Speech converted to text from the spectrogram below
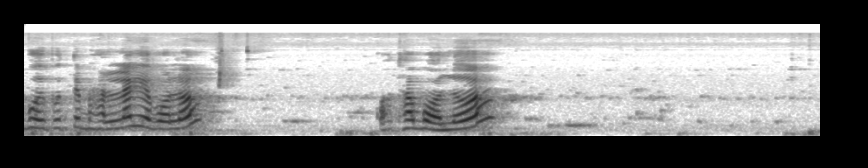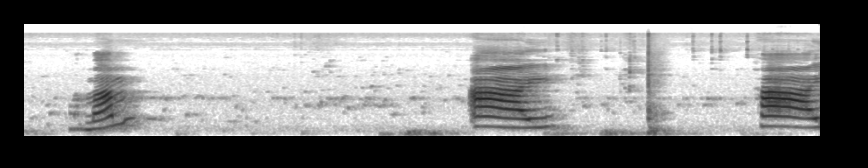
বই পড়তে ভালো লাগে বলো? কথা বলো। মাম আই হাই।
